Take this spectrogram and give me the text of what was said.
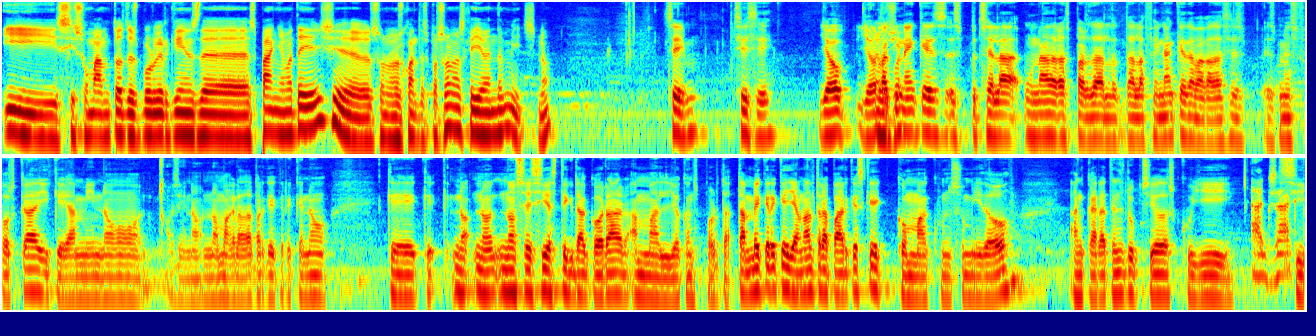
i si sumam tots els Burger Kings d'Espanya mateix, eh, són unes quantes persones que hi havien d'enmig, no? Sí, sí, sí. Jo, jo la conec que és, és potser la, una de les parts de, de la feina que de vegades és, és més fosca i que a mi no, o sigui, no, no m'agrada perquè crec que no, que, que no, no, no sé si estic d'acord amb el lloc que ens porta. També crec que hi ha una altra part que és que com a consumidor encara tens l'opció d'escollir si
